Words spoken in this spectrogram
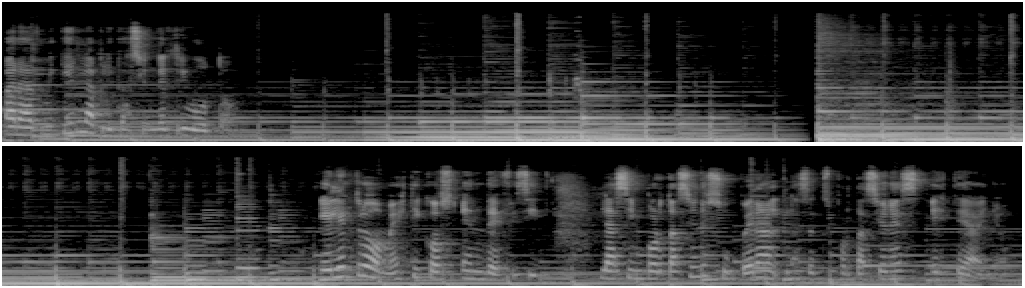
para admitir la aplicación del tributo. Electrodomésticos en déficit. Las importaciones superan las exportaciones este año.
